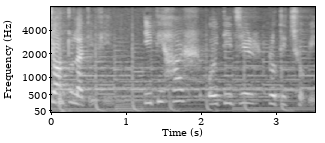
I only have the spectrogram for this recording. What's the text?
চট্টলা টিভি, ইতিহাস, ঐতিহ্যের প্রতিচ্ছবি।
